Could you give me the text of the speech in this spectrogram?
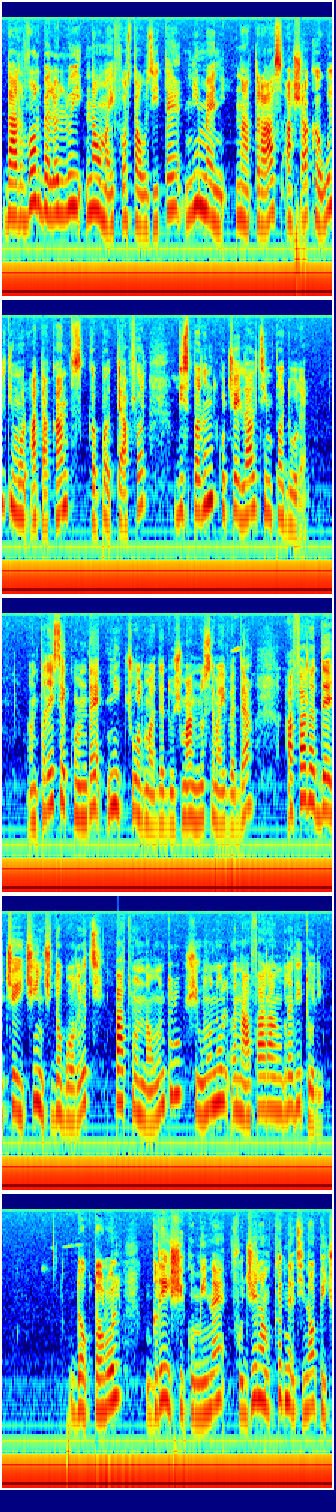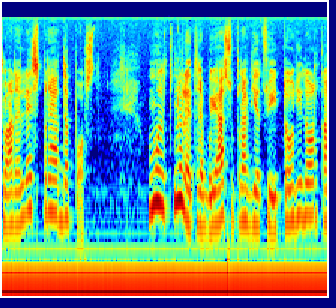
Dar vorbele lui n-au mai fost auzite, nimeni n-a tras, așa că ultimul atacant scăpă teafăr, dispărând cu ceilalți în pădure. În trei secunde, nici urmă de dușman nu se mai vedea, afară de cei cinci doborâți, patru înăuntru și unul în afara îngrăditurii. Doctorul, grei și cu mine, fugirăm cât ne țineau picioarele spre adăpost. Mult nu le trebuia supraviețuitorilor ca,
